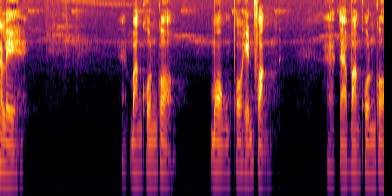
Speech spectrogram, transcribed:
ทะเล บางคนก็มองพอเห็นฝั่ง แต่บางคนก็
